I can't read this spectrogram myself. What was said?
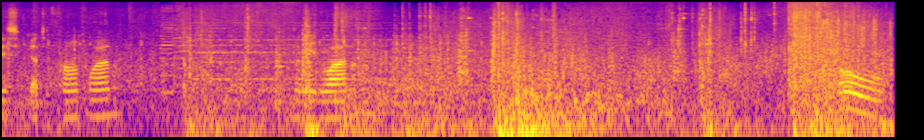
Nice, you got the front one. The mid one. Oh!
